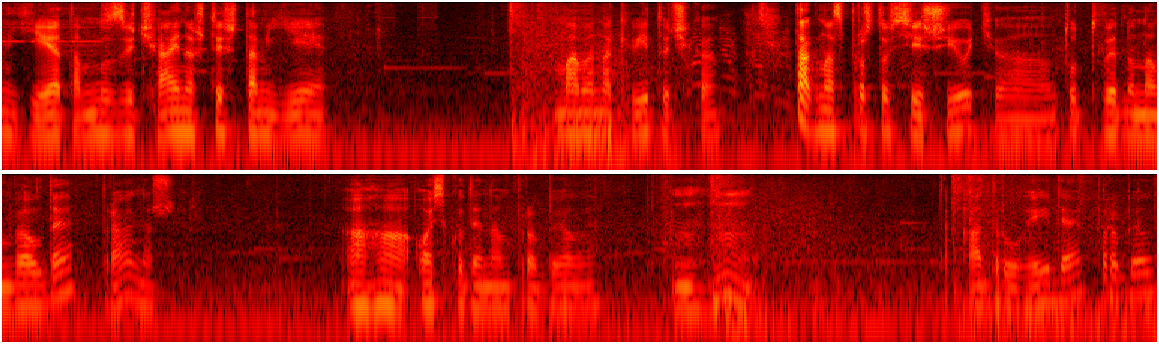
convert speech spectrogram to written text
Є там, ну звичайно ж ти ж там є. Мамина квіточка. Так, нас просто всі ш'ють. а, Тут видно нам ВЛД, правильно ж? Ага, ось куди нам пробили. Угу. Так, а другий де пробили?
